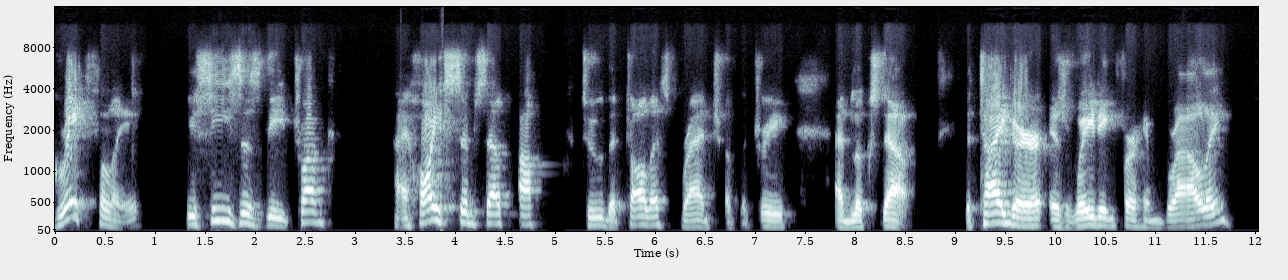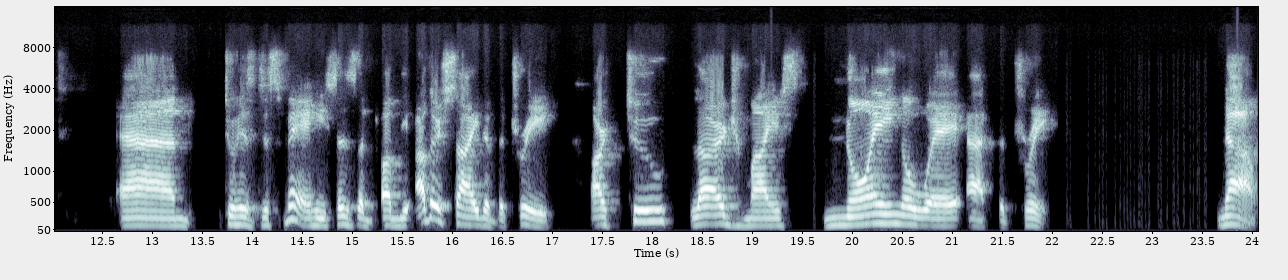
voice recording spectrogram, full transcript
Gratefully, he seizes the trunk hoists himself up to the tallest branch of the tree and looks down. The tiger is waiting for him, growling. And to his dismay, he says that on the other side of the tree are two large mice gnawing away at the tree. Now,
